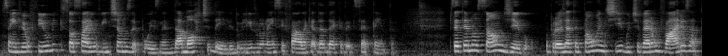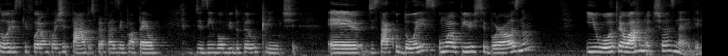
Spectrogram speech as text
sem ver o filme, que só saiu 20 anos depois, né? Da morte dele. Do livro nem se fala, que é da década de 70. Pra você ter noção, Diego, o projeto é tão antigo, tiveram vários atores que foram cogitados para fazer o papel desenvolvido pelo Clint. É, destaco dois. Um é o Pierce Brosnan e o outro é o Arnold Schwarzenegger.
